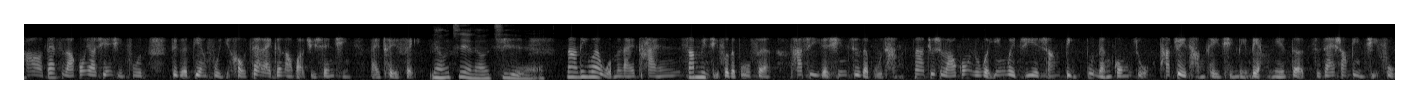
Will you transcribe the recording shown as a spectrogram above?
好，但是劳工要先行付这个垫付以后，再来跟劳保局申请来退费。了解，了解。那另外，我们来谈伤病给付的部分，它是一个薪资的补偿。那就是劳工如果因为职业伤病不能工作，他最长可以请领两年的职灾伤病给付。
